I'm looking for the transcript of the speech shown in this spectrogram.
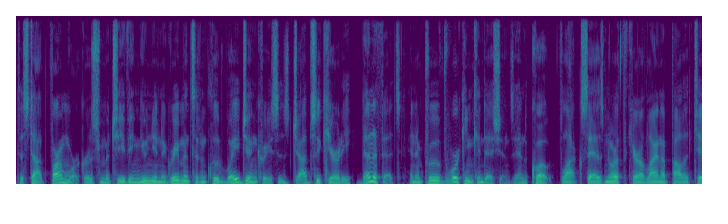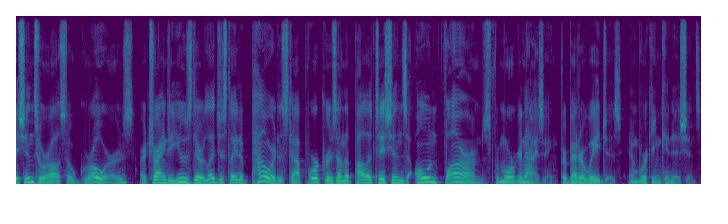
to stop farm workers from achieving union agreements that include wage increases, job security, benefits, and improved working conditions. End quote. FLOC says North Carolina politicians, who are also growers, are trying to use their legislative power to stop workers on the politicians' own farms from organizing for better wages and working conditions.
